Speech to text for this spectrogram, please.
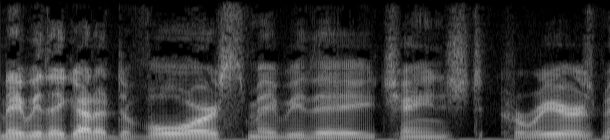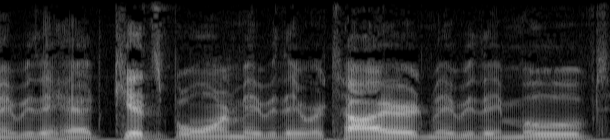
maybe they got a divorce, maybe they changed careers, maybe they had kids born, maybe they retired, maybe they moved,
